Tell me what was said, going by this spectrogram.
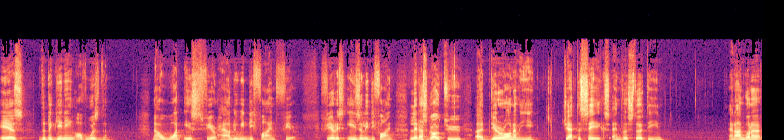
is the beginning of wisdom. Now, what is fear? How do we define fear? Fear is easily defined. Let us go to uh, Deuteronomy chapter 6 and verse 13. And I'm going to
